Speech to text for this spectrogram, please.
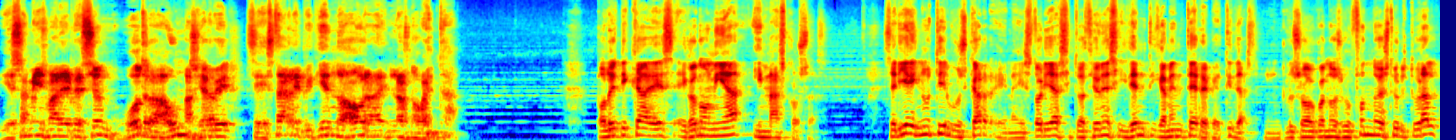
y esa misma depresión, otra aún más grave, se está repitiendo ahora en los 90. Política es economía y más cosas. Sería inútil buscar en la historia situaciones idénticamente repetidas, incluso cuando su fondo estructural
